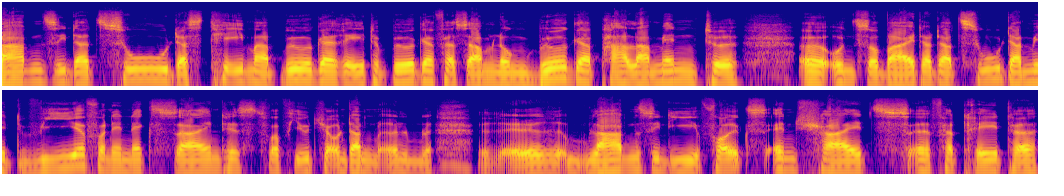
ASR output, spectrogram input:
laden Sie dazu das Thema Bürgerräte, Bürgerversammlungen, Bürgerparlamente äh, und so weiter dazu, damit wir von den Next Scientists for Future und dann äh, laden Sie die Volksentscheidsvertreter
